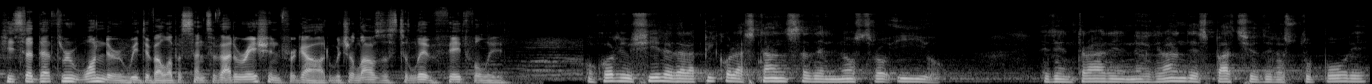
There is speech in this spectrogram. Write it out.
He said that through wonder we develop a sense of adoration for God, which allows us to live faithfully. Occorre uscire dalla piccola stanza del nostro io ed entrare nel grande spazio dello stupore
